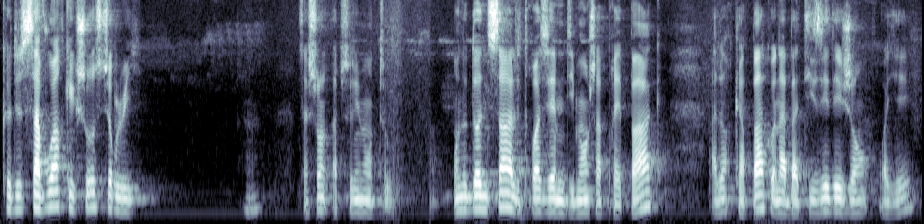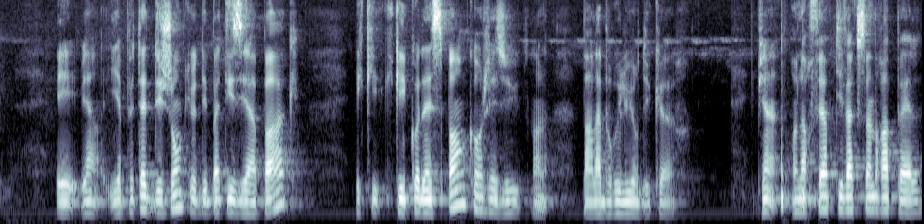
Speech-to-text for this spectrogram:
que de savoir quelque chose sur lui. Hein, ça change absolument tout. On nous donne ça le troisième dimanche après Pâques, alors qu'à Pâques, on a baptisé des gens, voyez Et bien, il y a peut-être des gens qui ont été baptisés à Pâques et qui ne connaissent pas encore Jésus par la brûlure du cœur. Eh bien, on leur fait un petit vaccin de rappel.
